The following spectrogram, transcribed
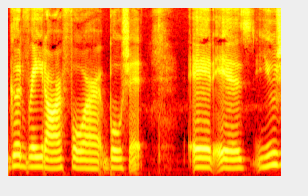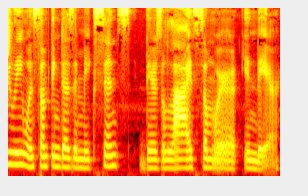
good radar for bullshit it is usually when something doesn't make sense, there's a lie somewhere in there.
